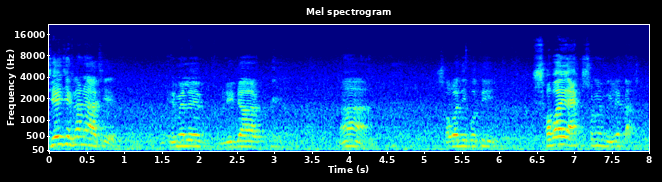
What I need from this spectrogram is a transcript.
যে যেখানে আছে এমএলএ লিডার হ্যাঁ সভাধিপতি সবাই একসঙ্গে মিলে কাজ করে।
